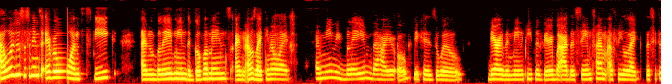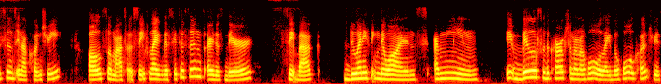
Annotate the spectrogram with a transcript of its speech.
I was just listening to everyone speak and blaming the government. And I was like, you know what? I mean, we blame the higher up because, well, they are the main people there. But at the same time, I feel like the citizens in our country also matter. So if like the citizens are just there, sit back, do anything they want, I mean, it builds to the corruption on a whole. Like the whole country is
